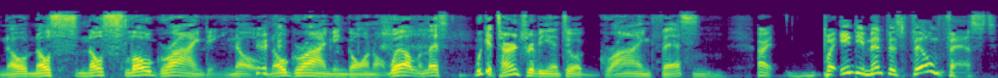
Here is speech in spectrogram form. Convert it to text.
No, no, s- no slow grinding. No, no grinding going on. Well, unless we could turn trivia into a grind fest. Mm. All right, but Indie Memphis Film Fest,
